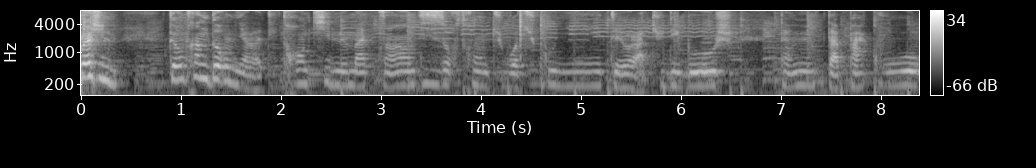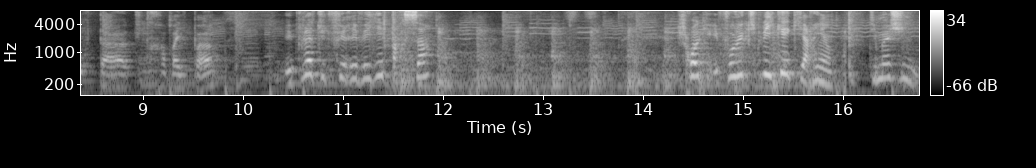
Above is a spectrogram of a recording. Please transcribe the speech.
T'imagines, t'es en train de dormir là, t'es tranquille le matin, 10h30, tu vois, tu connais, es, voilà, tu débauches, t'as pas cours, tu travailles pas. Et puis là, tu te fais réveiller par ça. Je crois qu'il faut lui expliquer qu'il n'y a rien. T'imagines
